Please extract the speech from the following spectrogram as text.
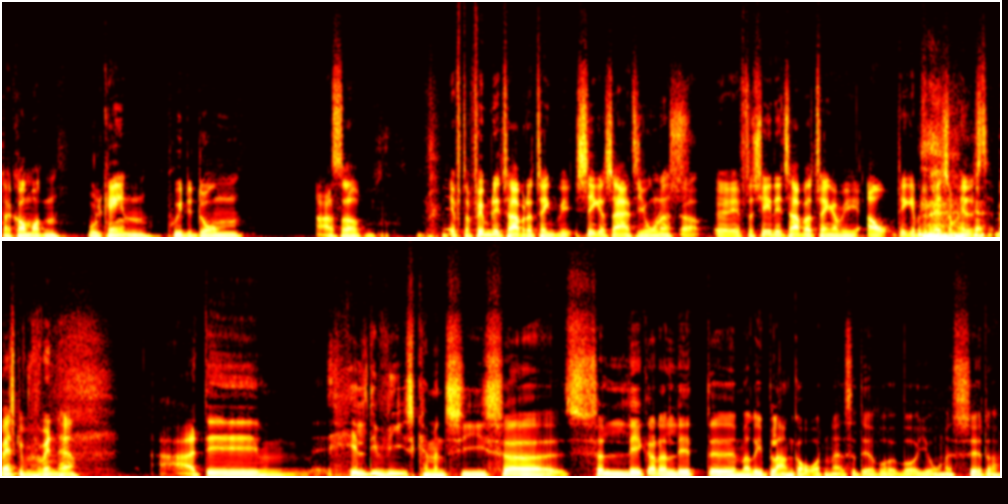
der kommer den. Vulkanen, Puy de Dôme. Altså, efter femte etape, der tænkte vi, sikker sejr til Jonas. Ja. Efter sjette etape, der tænker vi, af, det kan blive hvad som helst. Hvad skal vi forvente her? Ah, det, heldigvis kan man sige, så, så ligger der lidt uh, Marie Blanc over den, altså der, hvor, hvor Jonas sætter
